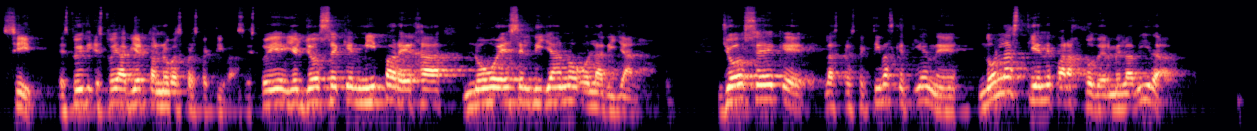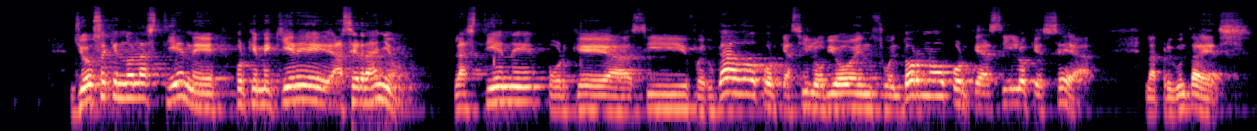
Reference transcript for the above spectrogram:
sí, estoy, estoy abierto a nuevas perspectivas. Estoy, yo, yo sé que mi pareja no es el villano o la villana. Yo sé que las perspectivas que tiene no las tiene para joderme la vida. Yo sé que no las tiene porque me quiere hacer daño. Las tiene porque así fue educado, porque así lo vio en su entorno, porque así lo que sea. La pregunta es,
